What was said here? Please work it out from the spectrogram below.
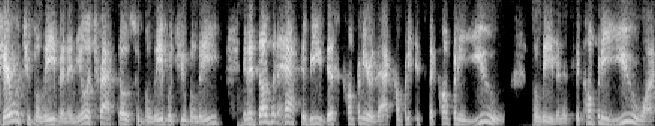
Share what you believe in, and you'll attract those who believe what you believe. And it doesn't have to be this company or that company. It's the company you believe in. It's the company you want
